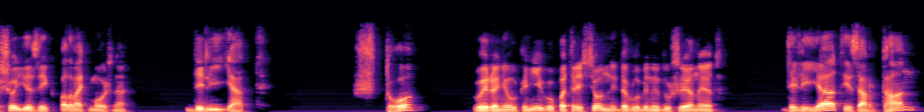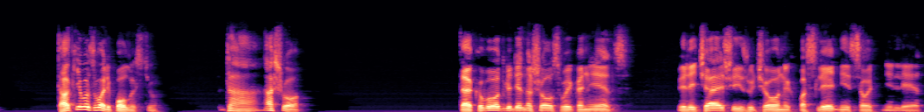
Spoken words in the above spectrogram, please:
что язык поломать можно. Делият. Что? Выронил книгу, потрясенный до глубины души Анет. Делият из Артан? Так его звали полностью? Да, а шо? Так вот, где нашел свой конец, величайший из ученых последней сотни лет.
